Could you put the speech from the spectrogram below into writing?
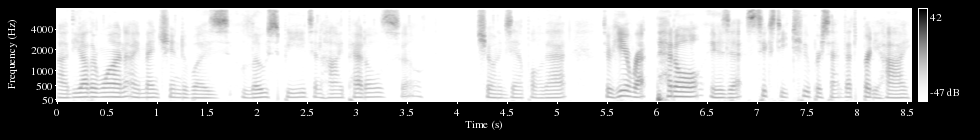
Uh, the other one I mentioned was low speeds and high pedals. So show an example of that. So here at pedal is at 62%. That's pretty high.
